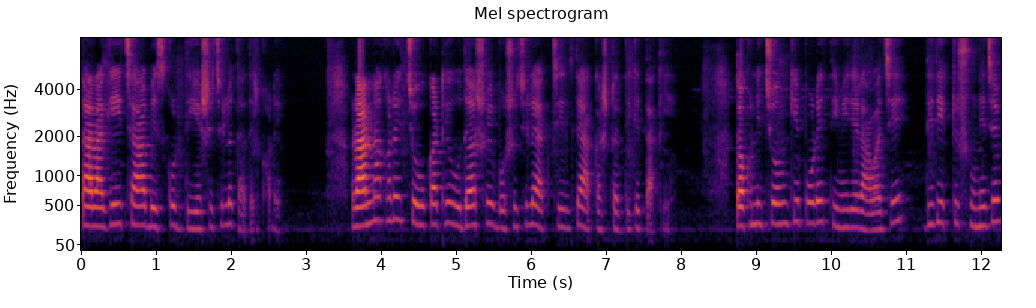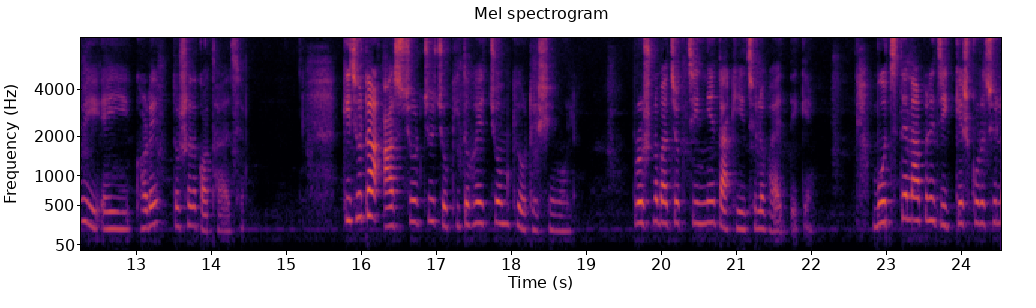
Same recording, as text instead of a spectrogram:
তার আগেই চা, বিস্কুট দিয়ে এসেছিল তাদের ঘরে। রান্নাঘরের চৌকাঠে উদাস হয়ে বসেছিল এক চিলতে আকাশটার দিকে তাকিয়ে। তখনই চমকে পড়ে তিমিরের আওয়াজে দিদি একটু শুনে যাবি? এই ঘরে তোর সাথে কথা আছে। কিছুটা আশ্চর্য চকিত হয়ে চমকে ওঠে শিমুল। প্রশ্নবাচক চিহ্নে তাকিয়েছিল ভাইয়ের দিকে। বুঝতে না পেরে জিজ্ঞেস করেছিল,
